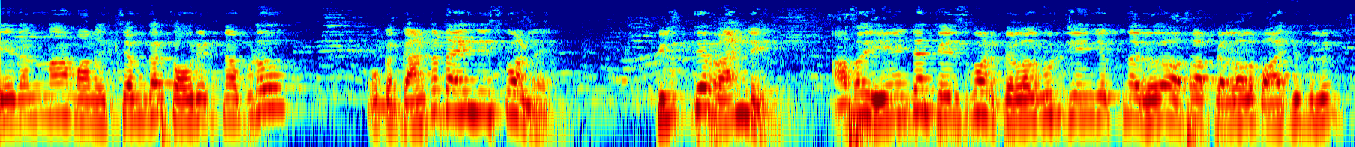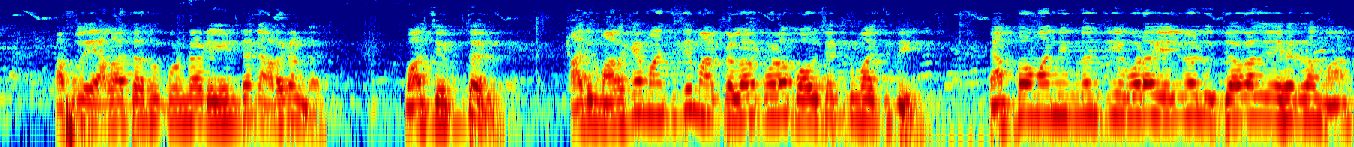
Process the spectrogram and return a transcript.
ఏదన్నా మన హెచ్ఎం గారు కౌరెట్టినప్పుడు ఒక గంట టైం తీసుకోండి. పిలిస్తే రండి. అసలు ఏంటని తెలుసుకోండి. పిల్లల గురించి ఏం చెప్తున్నారు? అసలు ఆ పిల్లల బాధ్యతలు అసలు ఎలా చదువుకుంటున్నాడు ఏంటని అడగండి. వాళ్ళు చెప్తారు. అది మనకే మంచిది మన పిల్లలకు కూడా భవిష్యత్తుకు మంచిది. ఎంతోమంది ఇందుంచి కూడా వెళ్ళిన వాళ్ళు ఉద్యోగాలు చేశారమ్మా.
